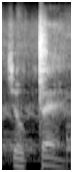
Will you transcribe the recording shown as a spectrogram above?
house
